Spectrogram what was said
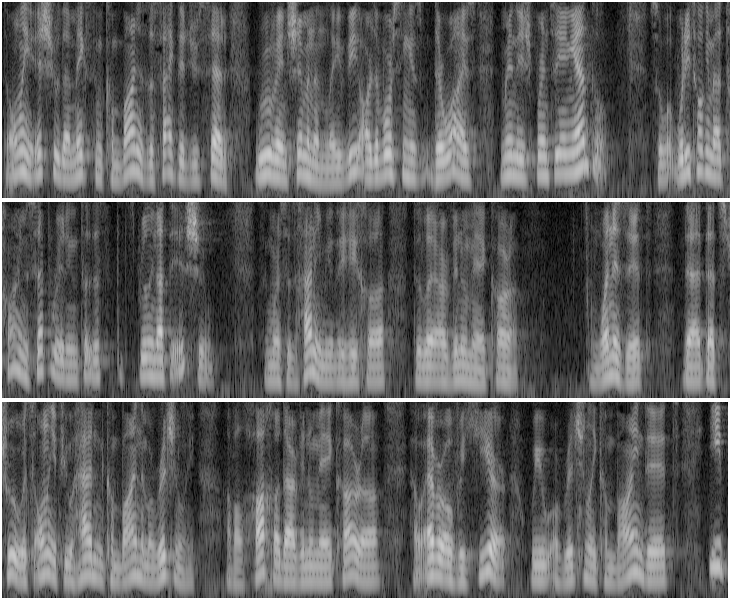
The only issue that makes them combine is the fact that you said Reuven, Shimon, and Levi are divorcing his, their wives, Mirnish, Brinzi, and Yantel. So what are you talking about time separating? That's, that's really not the issue. The Gemara says, Hani dele arvinu me'ekara. When is it that that's true? It's only if you hadn't combined them originally. However, over here, we originally combined it, in.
